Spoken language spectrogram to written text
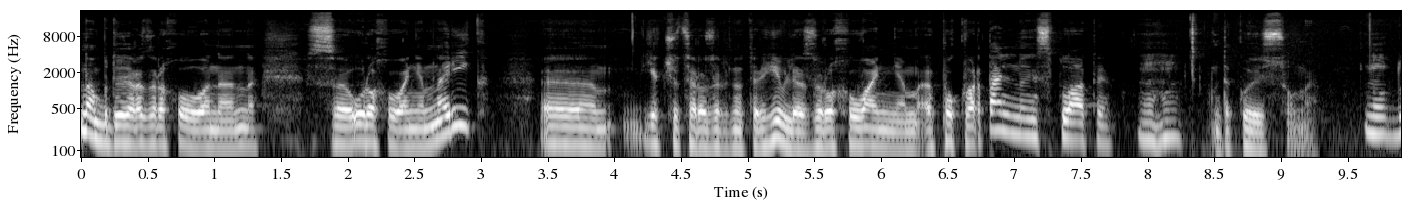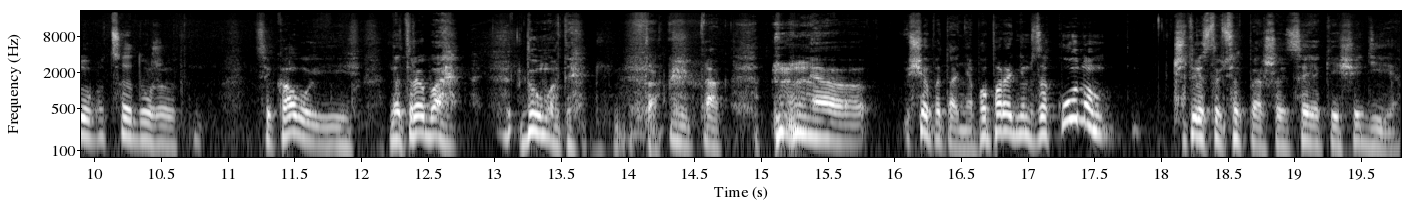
Вона буде розрахована на- з урахуванням на рік, е, якщо це розробна торгівля, з урахуванням поквартальної сплати такої суми. Ну, це дуже цікаво і не треба думати. Так. так. Е, Ще питання. Попереднім законом, 451 це який ще діє,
